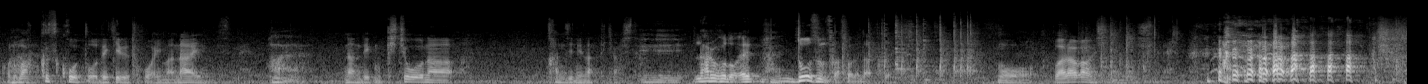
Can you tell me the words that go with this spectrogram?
このワックスコートをできるところは今ないんですね。はなんでもう貴重な感じになってきましていなるほど。え、どうするんですか？それだって。もうわらばんしにですね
